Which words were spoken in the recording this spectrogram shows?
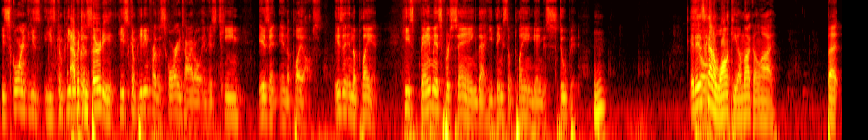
He's scoring. He's he's competing. averaging for the, thirty. He's competing for the scoring title, and his team isn't in the playoffs. Isn't in the play-in. He's famous for saying that he thinks the play-in game is stupid. Mm-hmm. It is So- kind of wonky. I'm not gonna lie, but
